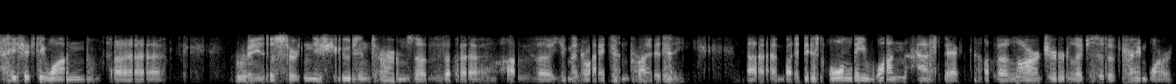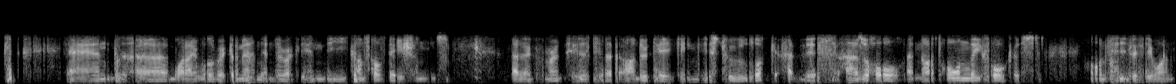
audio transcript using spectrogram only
C51 uh, raises certain issues in terms of, uh, of uh, human rights and privacy. Uh, but it is only one aspect of a larger legislative framework. And what I will recommend in the, in the consultations that the government is uh, undertaking is to look at this as a whole and not only focus on C51.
